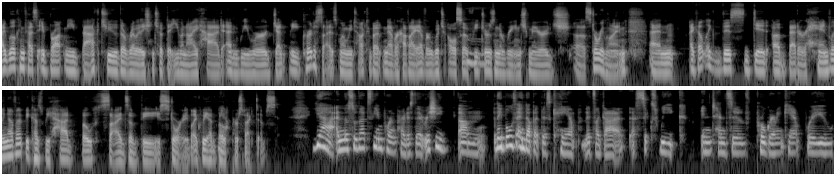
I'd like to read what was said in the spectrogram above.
I will confess, it brought me back to the relationship that you and I had, and we were gently criticized when we talked about Never Have I Ever, which also Mhm. features an arranged marriage uh, storyline. And I felt like this did a better handling of it because we had both sides of the story. Like we had both Yeah. perspectives. Yeah, and the, so that's the important part is that Rishi, um, they both end up at this camp. It's like a, a six week intensive programming camp where you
